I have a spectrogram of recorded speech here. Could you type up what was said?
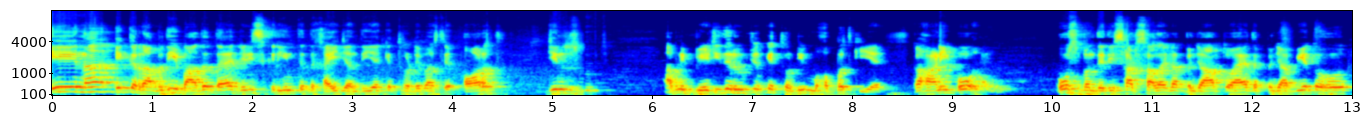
ਇਹ ਨਾ ਇੱਕ ਰੱਬ ਦੀ ਇਬਾਦਤ ਹੈ, ਜਿਹੜੀ ਸਕਰੀਨ ਤੇ ਦਿਖਾਈ ਜਾਂਦੀ ਹੈ ਕਿ ਤੁਹਾਡੇ ਵਾਸਤੇ ਔਰਤ, ਜਿਹਨੂੰ ਤੁਸੀਂ ਰੂਪ 'ਚ ਆਪਣੀ ਬੇਟੀ ਦੇ ਰੂਪ 'ਚ ਕਿ ਤੁਹਾਡੀ ਮੁਹੱਬਤ ਕੀ ਹੈ, ਕਹਾਣੀ ਉਹ ਹੈ। ਉਸ ਬੰਦੇ ਦੀ 60 ਸਾਲ ਦਾ ਜਿਹੜਾ ਪੰਜਾਬ ਤੋਂ ਆਇਆ ਤੇ ਪੰਜਾਬੀਅਤ ਉਹ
